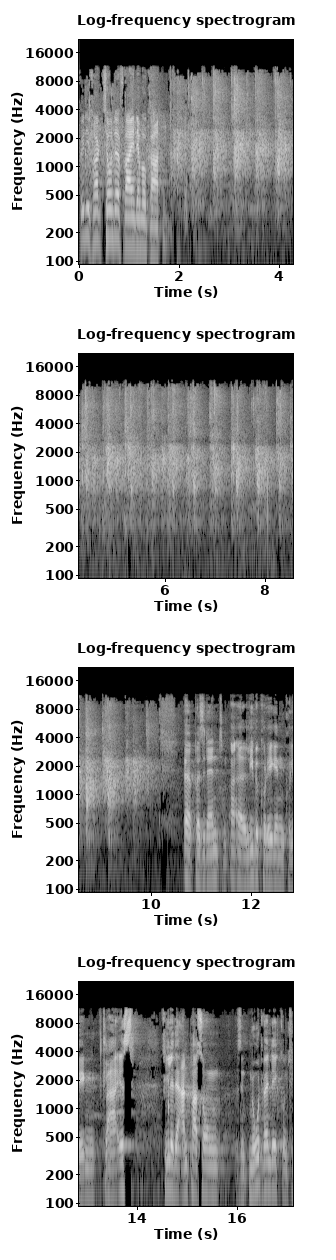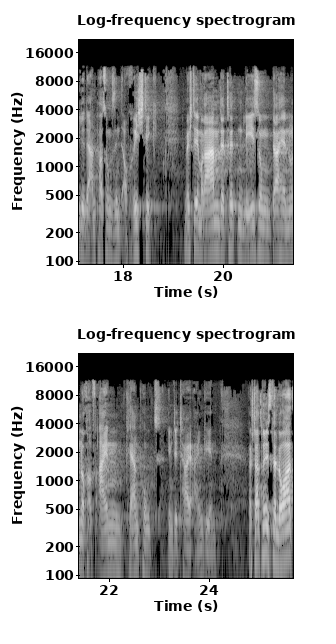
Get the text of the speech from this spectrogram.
für die Fraktion der Freien Demokraten. Herr Präsident, äh, liebe Kolleginnen und Kollegen! Klar ist, viele der Anpassungen sind notwendig, und viele der Anpassungen sind auch richtig. Ich möchte im Rahmen der dritten Lesung daher nur noch auf einen Kernpunkt im Detail eingehen. Herr Staatsminister Lorz,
